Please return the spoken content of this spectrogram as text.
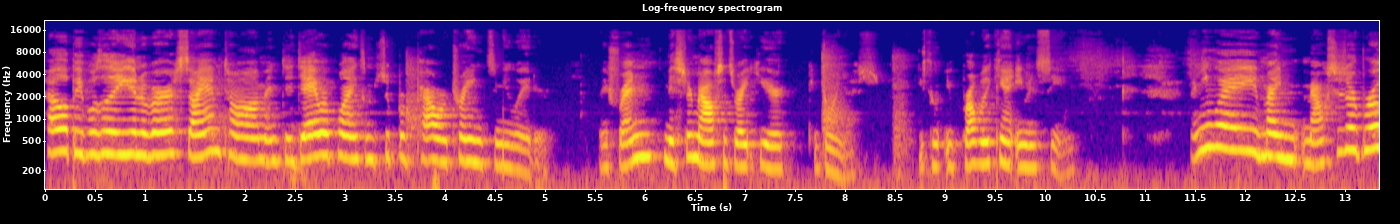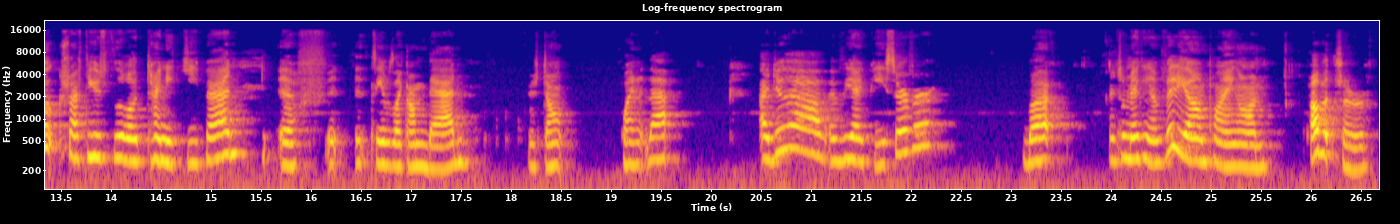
Hello, peoples of the universe. I am Tom, and today we're playing some Superpower Train Simulator. My friend Mr. Mouse is right here to join us. You, can, you probably can't even see him. Anyway, my mouses are broke, so I have to use the little tiny keypad. If it, it seems like I'm bad, just don't point at that. I do have a VIP server, but I'm making a video, I'm playing on public server.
